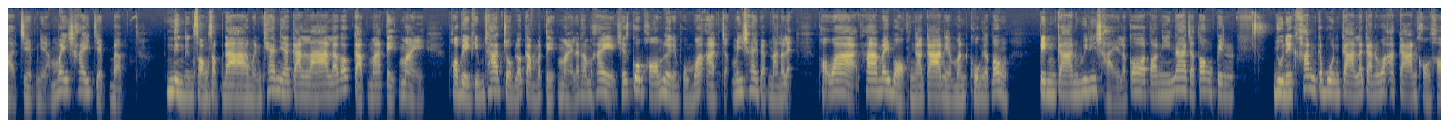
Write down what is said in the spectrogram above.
บาดเจ็บเนี่ยไม่ใช่เจ็บแบบ 1-2 สัปดาห์ เหมือนแค่มีอาการล้าแล้วก็กลับมาเตะใหม่ พอเบรกทีมชาติจบแล้วกลับมาเตะใหม่แล้วทำให้เชสโก้พร้อมเลยเนี่ยผมว่าอาจจะไม่ใช่แบบนั้นแล้วแหละ เพราะว่าถ้าไม่บอกถึงอาการเนี่ยมันคงจะต้องเป็นการวินิจฉัย แล้วก็ตอนนี้น่าจะต้องเป็นอยู่ในขั้นกระบวนการแล้วกันว่าอาการของเขา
